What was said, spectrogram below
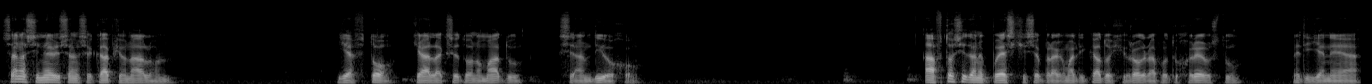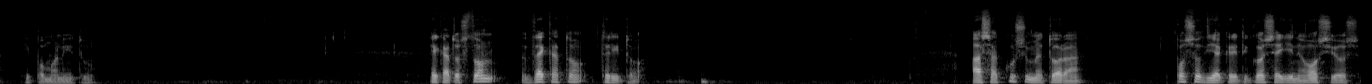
σαν να συνέβησαν σε κάποιον άλλον. Γι' αυτό και άλλαξε το όνομά του σε Αντίοχο. Αυτός ήταν που έσχισε πραγματικά το χειρόγραφο του χρέους του με τη γενναία υπομονή του. Εκατοστόν δέκατο τρίτο. Ας ακούσουμε τώρα πόσο διακριτικός έγινε Όσιος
